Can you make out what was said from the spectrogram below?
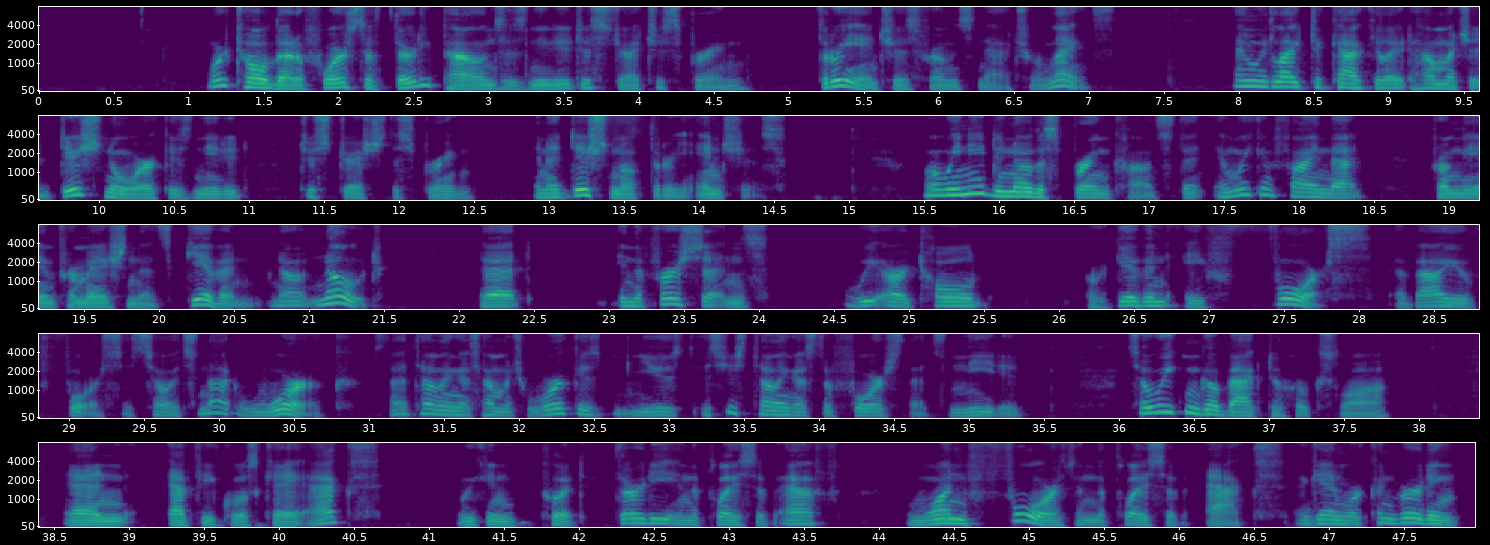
we're told that a force of 30 pounds is needed to stretch a spring 3 inches from its natural length. And we'd like to calculate how much additional work is needed to stretch the spring an additional 3 inches. Well, we need to know the spring constant, and we can find that from the information that's given. Now, note that in the first sentence, we are told or given a force, a value of force. So it's not work, not telling us how much work is used. It's just telling us the force that's needed. So we can go back to Hooke's law and F equals Kx. We can put 30 in the place of F, 1 fourth in the place of X. Again, we're converting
